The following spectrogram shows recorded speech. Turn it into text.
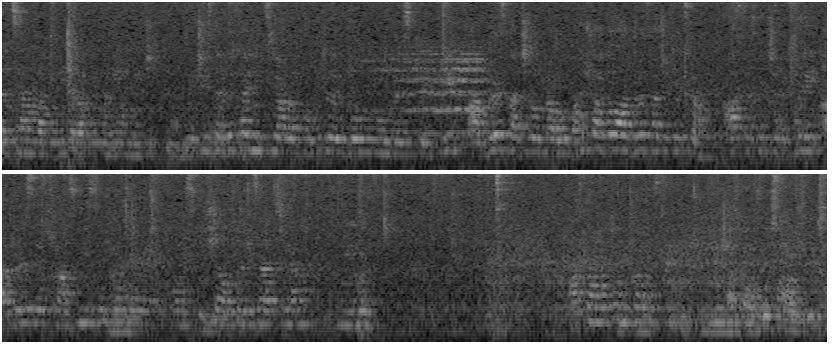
cetățeanul l-a primit de la primăria municipială. Deci este adresa inițială făcută de domnul respectiv, adresa celor de la urbană și a doua adresa cetățeanului. Astea sunt cele trei adrese transmise către Și Consiliu. autorizația Nu. Asta în momentul în care se... Asta a fost transmisă.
